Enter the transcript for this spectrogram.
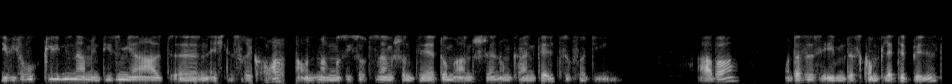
die Fluglinien haben in diesem Jahr halt äh, ein echtes Rekord und man muss sich sozusagen schon sehr dumm anstellen, um kein Geld zu verdienen. Aber, und das ist eben das komplette Bild,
